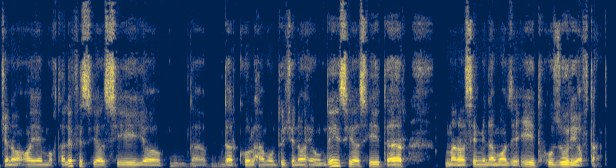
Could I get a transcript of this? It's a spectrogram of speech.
جناح مختلف سیاسی یا در کل همون دو جناح عمده سیاسی در مراسم نماز عید حضور یافتند.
